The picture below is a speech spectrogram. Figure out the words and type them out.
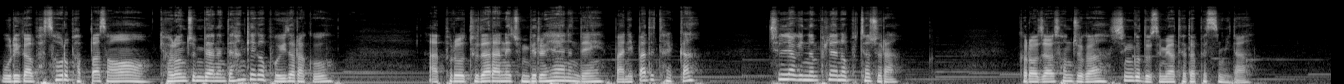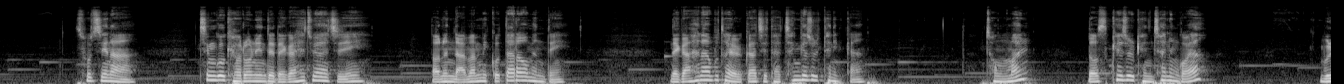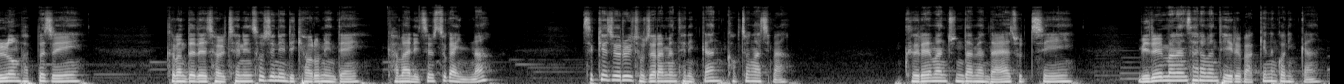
우리가 바- 서로 바빠서 결혼 준비하는데 한계가 보이더라고. 앞으로 두 달 안에 준비를 해야 하는데 많이 빠듯할까? 실력 있는 플래너 붙여주라. 그러자 선주가 싱긋 웃으며 대답했습니다. 소진아, 친구 결혼인데 내가 해줘야지. 너는 나만 믿고 따라오면 돼. 내가 하나부터 열까지 다 챙겨줄 테니까. 정말? 너 스케줄 괜찮은 거야? 물론 바쁘지. 그런데 내 절친인 소진이 네 결혼인데 가만히 있을 수가 있나? 스케줄을 조절하면 되니까 걱정하지 마. 그래만 준다면 나야 좋지. 믿을 만한 사람한테 일을 맡기는 거니까.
